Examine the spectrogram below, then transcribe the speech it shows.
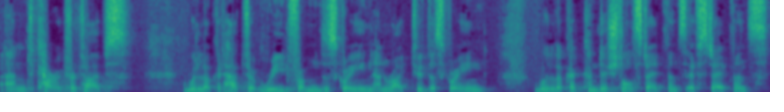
and character types. We'll look at how to read from the screen and write to the screen. We'll look at conditional statements, if statements,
